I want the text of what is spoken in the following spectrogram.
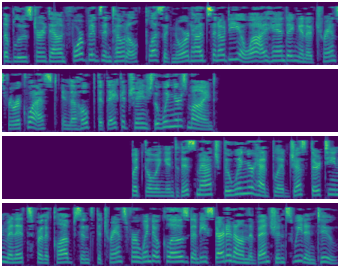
The Blues turned down four bids in total, plus ignored Hudson-Odoi handing in a transfer request, in the hope that they could change the winger's mind. But going into this match, the winger had played just 13 minutes for the club since the transfer window closed and he started on the bench in Sweden too.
